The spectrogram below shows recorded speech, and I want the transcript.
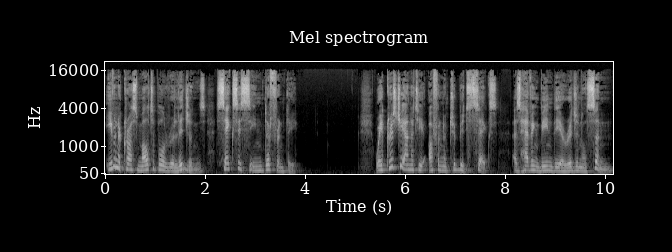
Even across multiple religions, sex is seen differently. Where Christianity often attributes sex as having been the original sin,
